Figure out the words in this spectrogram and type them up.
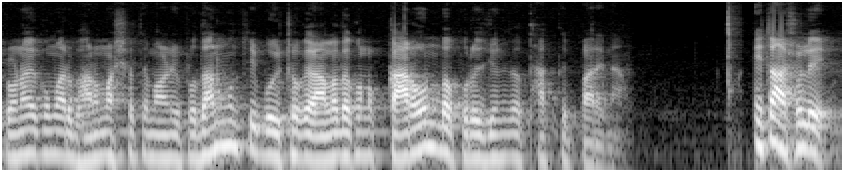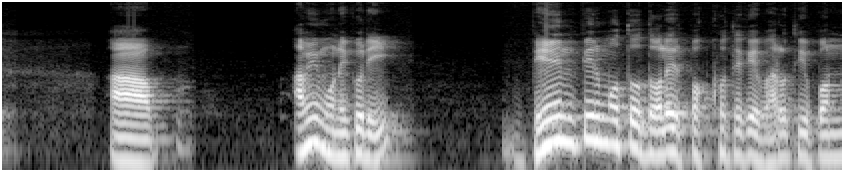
প্রণয় কুমার ভার্মার সাথে মাননীয় প্রধানমন্ত্রী বৈঠকে আলাদা কোনো কারণ বা প্রয়োজনীয়তা থাকতে পারে না। এটা আসলে আমি মনে করি বিএনপির মতো দলের পক্ষ থেকে ভারতীয় পণ্য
